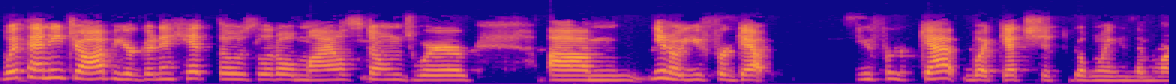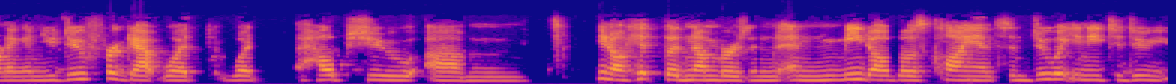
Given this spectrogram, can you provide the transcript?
with any job, you're going to hit those little milestones where, um, you know, you forget you forget what gets you going in the morning and you do forget what what helps you um, you know hit the numbers and and meet all those clients and do what you need to do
